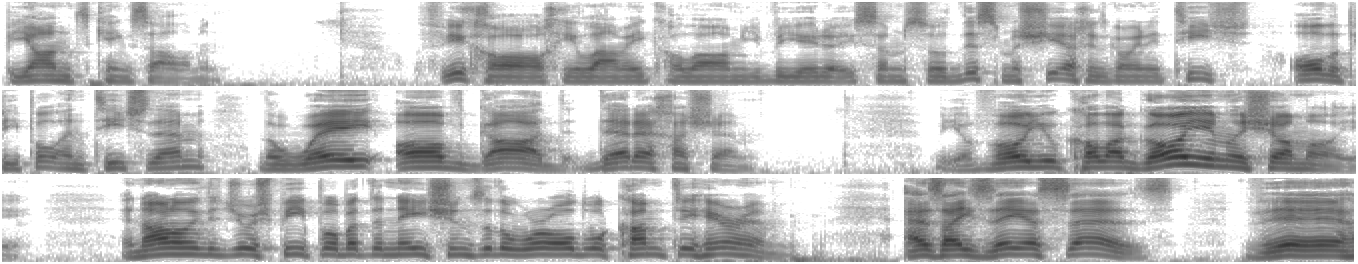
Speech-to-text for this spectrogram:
beyond King Solomon. So this Mashiach is going to teach all the people and teach them the way of God, Derech Hashem. And not only the Jewish people, but the nations of the world will come to hear him as Isaiah says, It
